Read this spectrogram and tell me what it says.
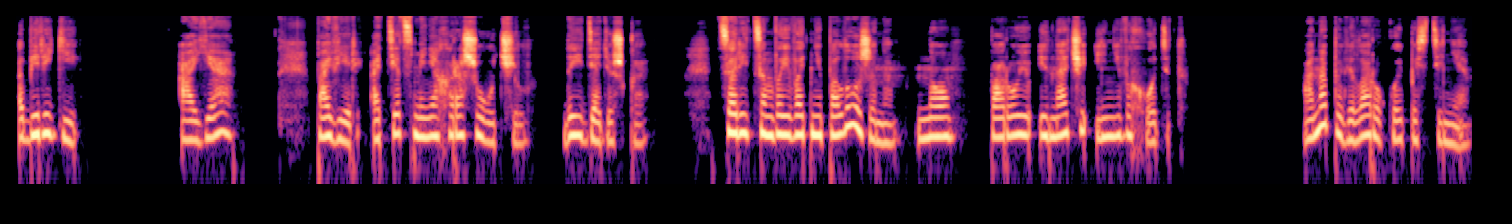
обереги. А я... Поверь, отец меня хорошо учил да и дядюшка. Царицам воевать не положено, но порою иначе и не выходит. Она повела рукой по стене.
